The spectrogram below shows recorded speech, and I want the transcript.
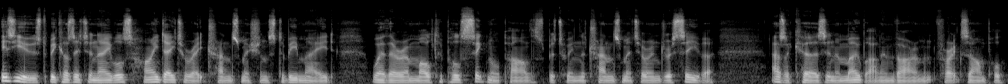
is used because it enables high data rate transmissions to be made where there are multiple signal paths between the transmitter and receiver, as occurs in a mobile environment, for example.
